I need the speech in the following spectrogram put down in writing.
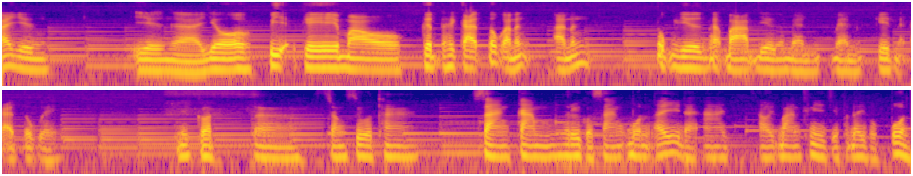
ណាយើងយើងយកពាក្យគេមកគិតឲ្យកើតទុកអាហ្នឹងអាហ្នឹងទុកយើងថាបាបយើងមិនមែនមិនគេអ្នកកើតទុកទេនេះគាត់ចង់សួរថាសាងកម្មឬក៏សាងបុណ្យអីដែលអាចឲ្យបានគ្នាជាប្តីប្រពន្ធ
